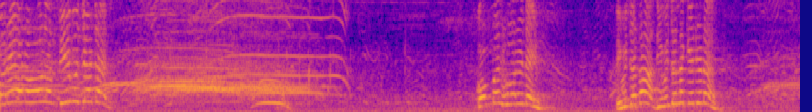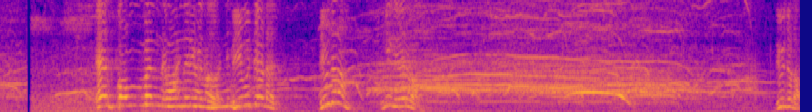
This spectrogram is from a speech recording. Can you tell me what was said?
ഒരേ ഒരു ഓണം ദീപു ചേട്ടൻ. കൊമ്പൻ ഹോളിഡേസ് ദീപു ചേട്ടാ ദീപു ചേട്ടനെ കേട്ടിട്ട്. കൊമ്പൻ വന്നിരിക്കുന്നു. ദീപു ചേട്ടൻ. ദീപു ചേട്ടാ ഇനി കേറുക ദീപു ചേട്ടാ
